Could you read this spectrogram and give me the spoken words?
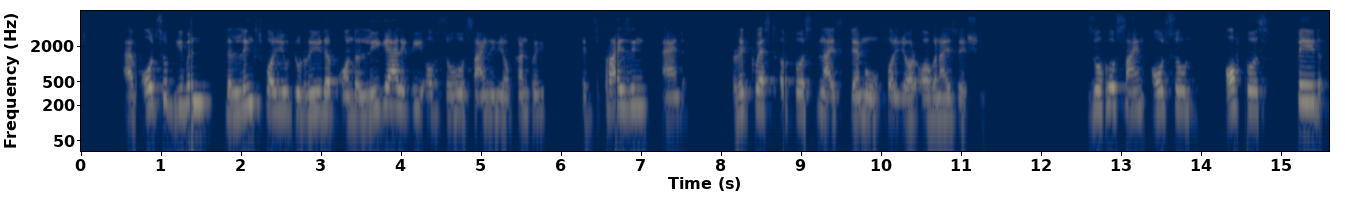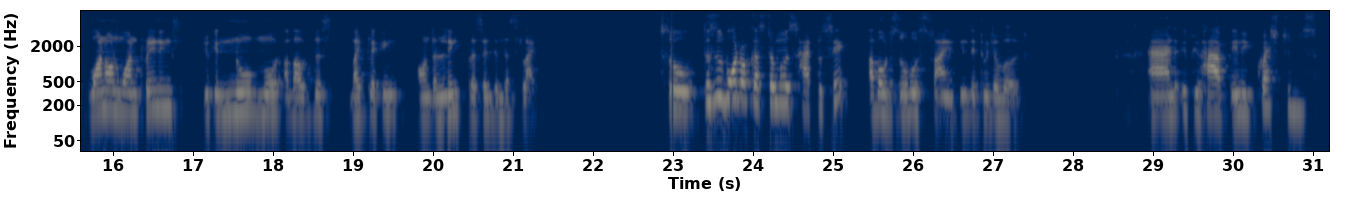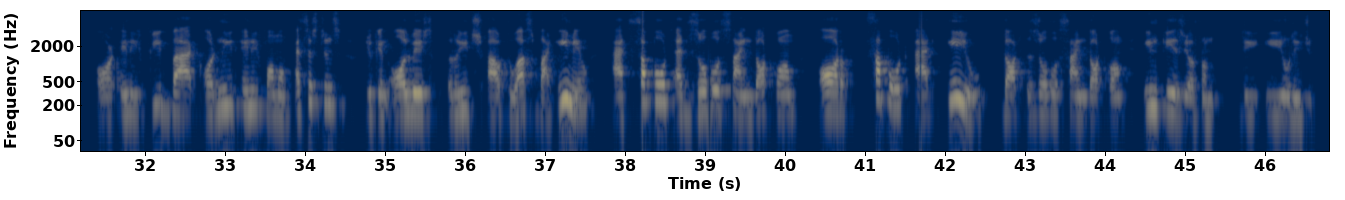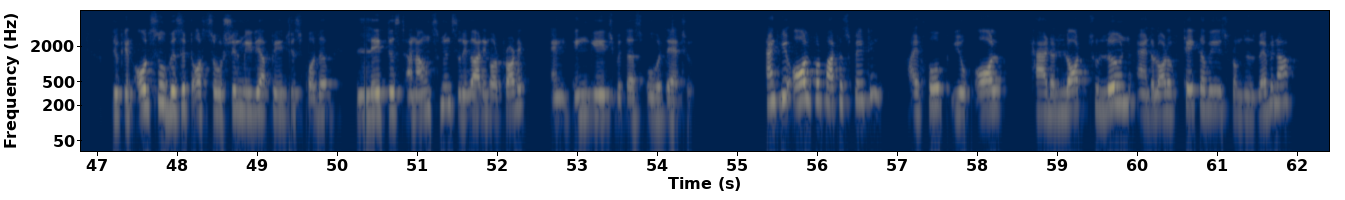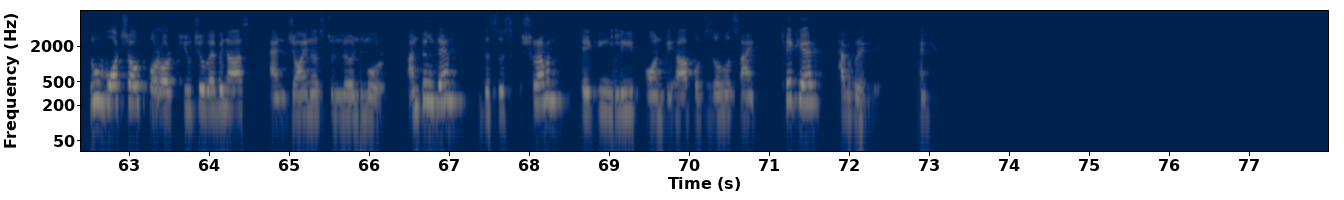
I've also given the links for you to read up on the legality of Zoho Sign in your country, its pricing, and request a personalized demo for your organization. Zoho Sign also offers paid one-on-one -on -one trainings. You can know more about this by clicking on the link present in the slide. So this is what our customers had to say about Zoho Sign in the Twitter world. And if you have any questions or any feedback or need any form of assistance, you can always reach out to us by email at support at zohosign.com or support at eu.zohosign.com in case you're from the EU region. You can also visit our social media pages for the latest announcements regarding our product and engage with us over there too. Thank you all for participating. I hope you all had a lot to learn and a lot of takeaways from this webinar. Do watch out for our future webinars and join us to learn more. Until then, this is Shravan taking leave on behalf of Zoho Sign. Take care. Have a great day. Thank you.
